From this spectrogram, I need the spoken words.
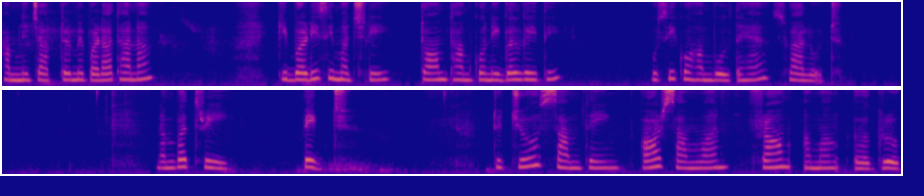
हमने चैप्टर में पढ़ा था ना कि बड़ी सी मछली टॉम थाम को निगल गई थी, उसी को हम बोलते हैं swallowed number three picked to choose something or someone from among a group.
